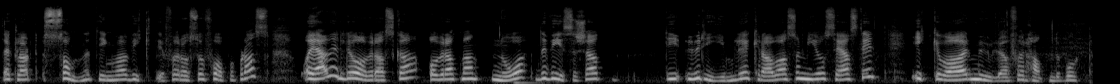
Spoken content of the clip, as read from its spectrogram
Det er klart, Sånne ting var viktig for oss å få på plass. Og jeg er veldig overraska over at man nå Det viser seg at de urimelige kravene som IOC har stilt, ikke var mulig å forhandle bort.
